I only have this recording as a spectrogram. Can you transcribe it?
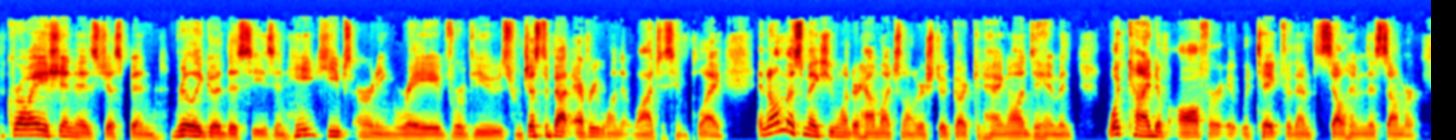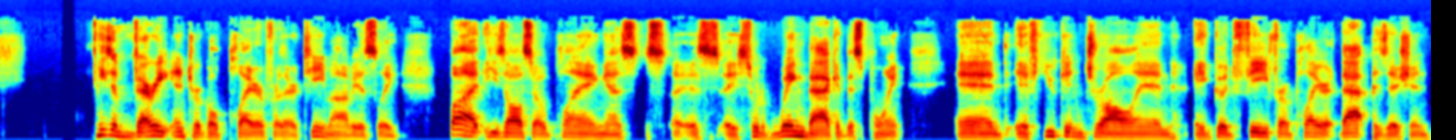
the Croatian has just been really good this season. He keeps earning rave reviews from just about everyone that watches him play. And it almost makes you wonder how much longer Stuttgart can hang on to him and what kind of offer it would take for them to sell him this summer. He's a very integral player for their team, obviously, but he's also playing as, as a sort of wing back at this point. And if you can draw in a good fee for a player at that position,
